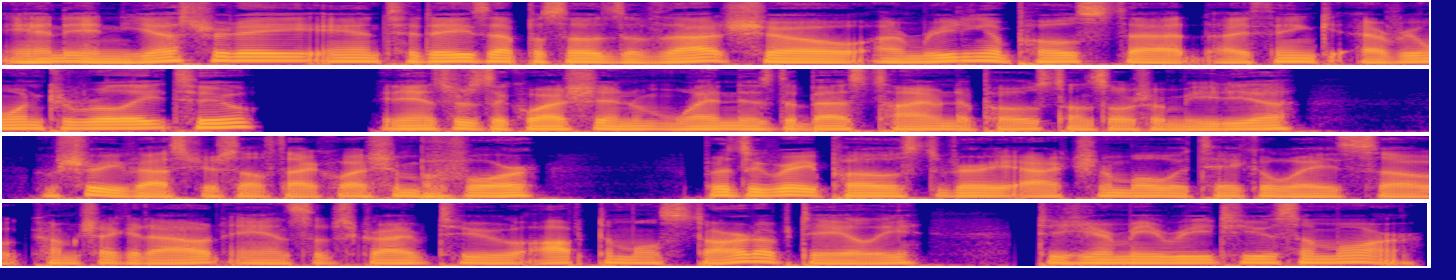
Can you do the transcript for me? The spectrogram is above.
And in yesterday and today's episodes of that show, I'm reading a post that I think everyone could relate to. It answers the question when is the best time to post on social media? I'm sure you've asked yourself that question before, but it's a great post, very actionable with takeaways. So come check it out and subscribe to Optimal Startup Daily to hear me read to you some more.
